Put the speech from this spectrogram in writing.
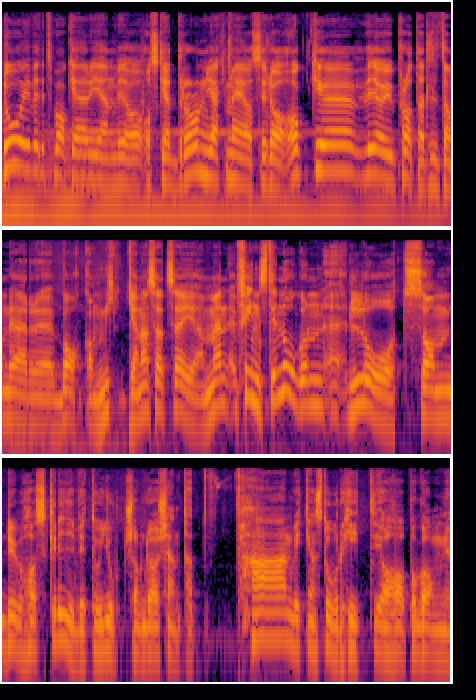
Då är vi tillbaka här igen. Vi har Oskar Dronjak med oss idag och eh, vi har ju pratat lite om det här eh, bakom mickarna så att säga. Men finns det någon eh, låt som du har skrivit och gjort som du har känt att fan vilken stor hit jag har på gång nu.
